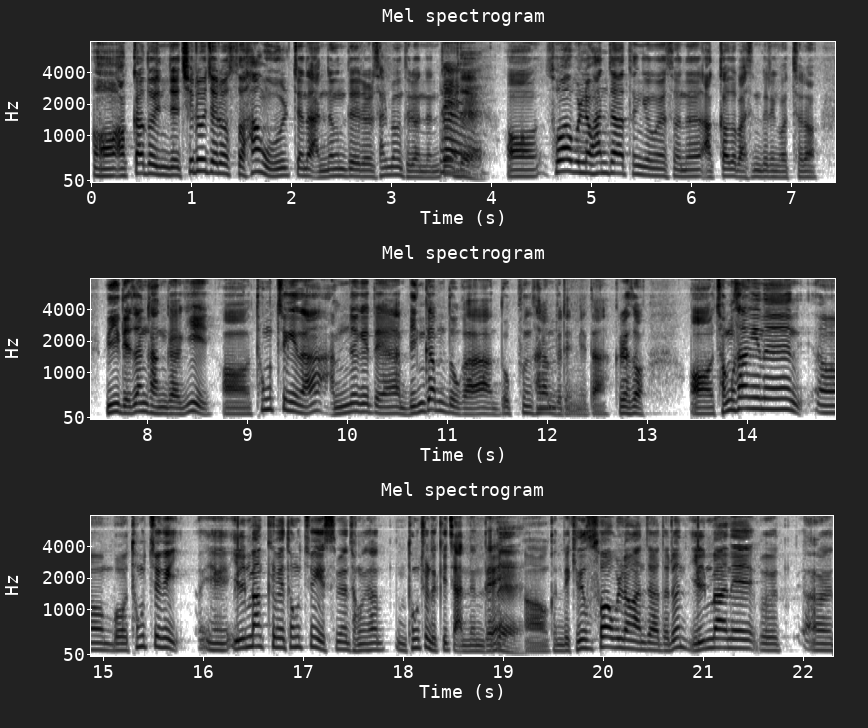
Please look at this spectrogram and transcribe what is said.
어, 아까도 이제 치료제로서 항우울제나 안정제를 설명드렸는데 네. 어, 소화불량 환자 같은 경우에서는 아까도 말씀드린 것처럼 위 내장 감각이 어, 통증이나 압력에 대한 민감도가 높은 사람들입니다. 그래서 어, 정상인은 어, 뭐 통증이 예, 일만큼의 통증이 있으면 정상 통증을 느끼지 않는데 네. 어, 근데 기능성 소화불량 환자들은 일만의 그, 어,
